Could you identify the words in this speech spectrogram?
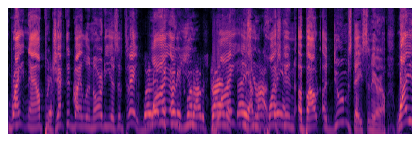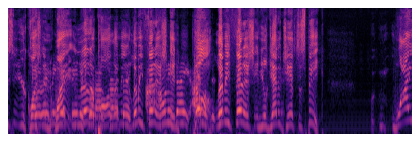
right now projected by Lunardi as of today. Well, why are you? what I was trying to why is I'm your question saying- about a doomsday scenario? Why isn't your question? me why? no, no, what I was Paul. Let me let me finish. and thing Paul, was- let me finish, and you'll get a chance to speak. Why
